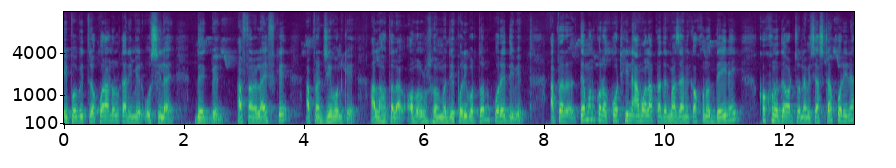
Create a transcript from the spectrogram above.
এই পবিত্র কোরআনুল কারিমের ওসিলায় দেখবেন আপনার লাইফকে, আপনার জীবনকে আল্লাহ তালা অল্পের মধ্যে পরিবর্তন করে দিবে। আপনার তেমন কোনো কঠিন আমল আপনাদের মাঝে আমি কখনো দেই নাই, কখনো দেওয়ার জন্য আমি চেষ্টাও করি না,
